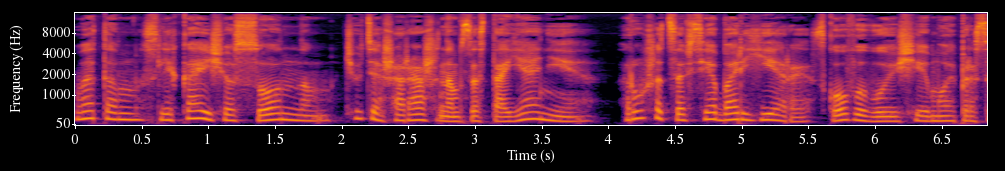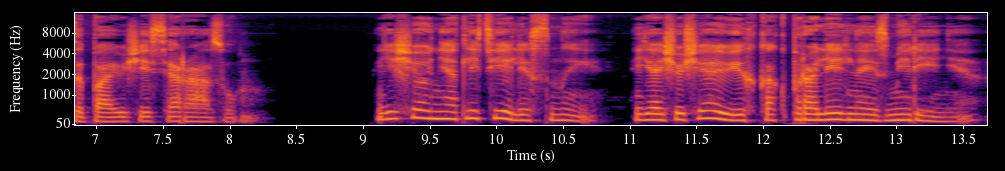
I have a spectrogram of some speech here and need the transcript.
В этом слегка еще сонном, чуть ошарашенном состоянии рушатся все барьеры, сковывающие мой просыпающийся разум. Еще не отлетели сны, я ощущаю их как параллельное измерение.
